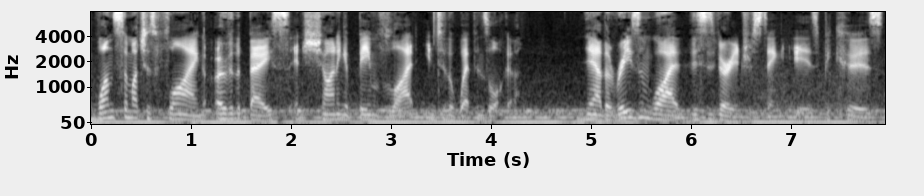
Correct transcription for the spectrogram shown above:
One so much as flying over the base and shining a beam of light into the weapons locker. Now, the reason why this is very interesting is because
